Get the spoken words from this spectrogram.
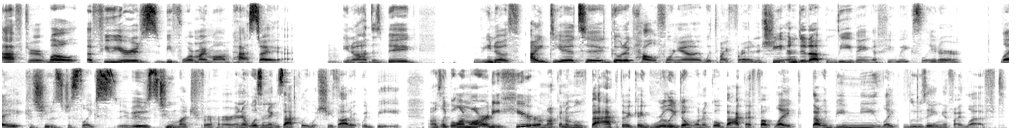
after, well, a few years before my mom passed, I, you know, had this big, you know, idea to go to California with my friend. She ended up leaving a few weeks later, like, because she was just like, it was too much for her, and it wasn't exactly what she thought it would be. I was like, well, I'm already here. I'm not going to move back. Like, I really don't want to go back. I felt like that would be me, like, losing if I left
